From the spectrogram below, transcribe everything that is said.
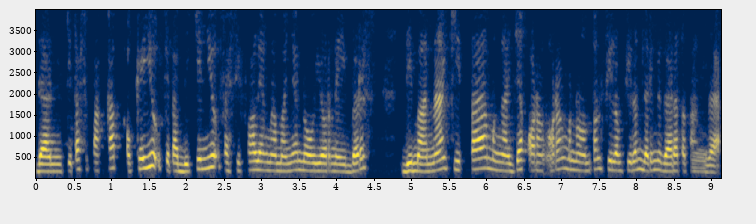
dan kita sepakat oke okay, yuk kita bikin yuk festival yang namanya Know Your Neighbors di mana kita mengajak orang-orang menonton film-film dari negara tetangga.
